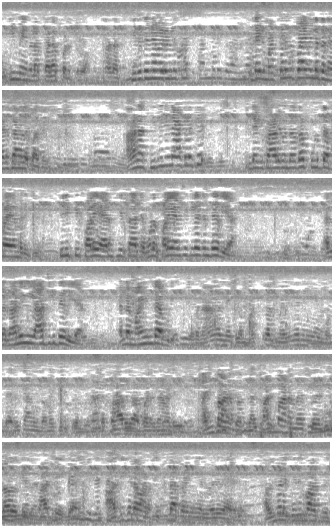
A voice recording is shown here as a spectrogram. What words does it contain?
உரிமைகளை பலப்படுத்துவோம் ஆனா திருடினவர்களுக்கு இன்றைக்கு மக்களுக்கு பயம் இல்லை தானே அரசாங்கத்தை பார்த்து. ஆனா திருடினாக்களுக்கு இன்றைக்கு பார்லிமெண்ட் தான் புழுத்த பயம் இருக்கு. திருப்பி பழைய அரசியல் சாட்சி உங்களுக்கு பழைய அரசியல் தேவையா? அல்ல நனில் ஆட்சிக்கு தேவையா? அல்ல மஹிந்தா அப்படி அப்ப நாங்க நினைக்கிற மக்கள் மெல்லனியம் கொண்ட அரசாங்கம் அமைச்சிருக்கிறது நாடு பாதுகாப்பான நாடு அன்பான மக்கள் பண்பான மக்கள் உலகத்தில் காட்டியிருக்க அதிகளவான சுற்றுலா பயணிகள் வருவார்கள் அவங்களுக்கு எதிர்பார்த்து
